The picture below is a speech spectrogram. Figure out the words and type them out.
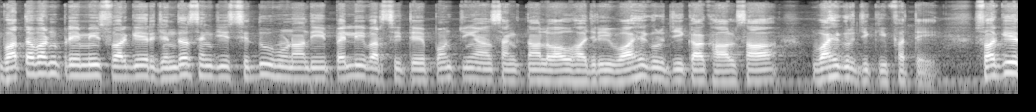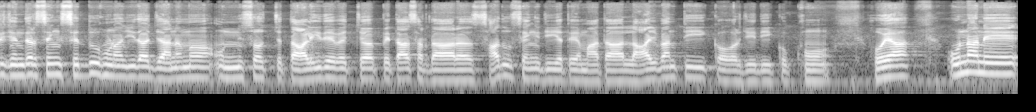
ਵਾਤਾਵਰਣ ਪ੍ਰੇਮੀ ਸਵਰਗੀ ਰਜਿੰਦਰ ਸਿੰਘ ਜੀ ਸਿੱਧੂ ਹੋਣਾ ਦੀ ਪਹਿਲੀ ਵਰਸੀ ਤੇ ਪਹੁੰਚੀਆਂ ਸੰਗਤਾਂ ਲਵਾਓ ਹਾਜ਼ਰੀ। ਵਾਹਿਗੁਰੂ ਜੀ ਕਾ ਖਾਲਸਾ। ਵਾਹਿਗੁਰੂ ਜੀ ਕੀ ਫਤਿਹ। ਸਵਰਗੀ ਰਜਿੰਦਰ ਸਿੰਘ ਸਿੱਧੂ ਹੋਣਾ ਜੀ ਦਾ ਜਨਮ 1944 ਦੇ ਵਿੱਚ ਪਿਤਾ ਸਰਦਾਰ ਸਾਧੂ ਸਿੰਘ ਜੀ ਅਤੇ ਮਾਤਾ ਲਾਜਵੰਤੀ ਕੌਰ ਜੀ ਦੀ ਕੁੱਖੋਂ ਹੋਇਆ। ਉਹਨਾਂ ਨੇ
